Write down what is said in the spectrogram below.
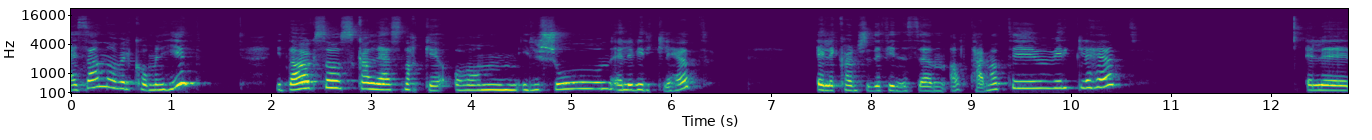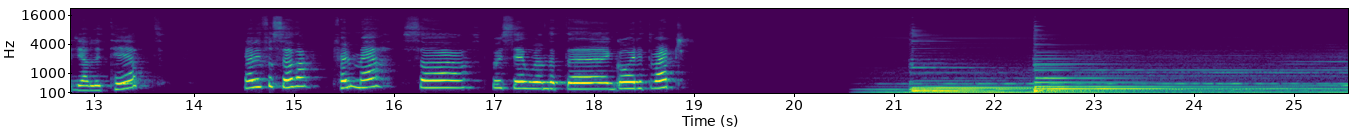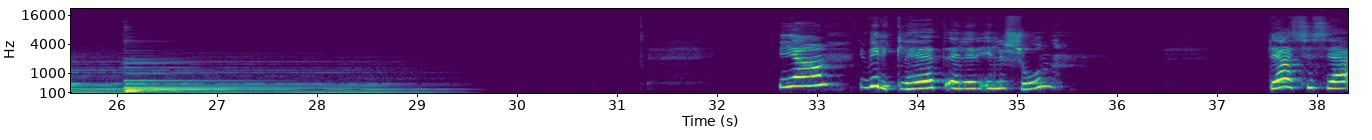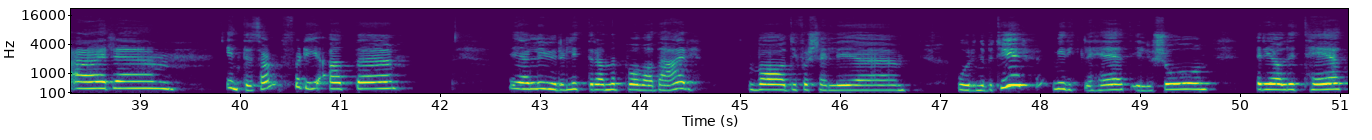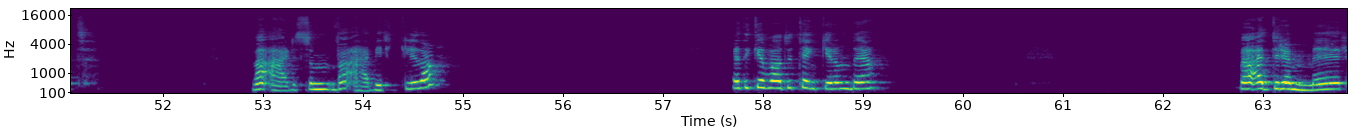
Hei sann, og velkommen hit. I dag så skal jeg snakke om illusjon eller virkelighet. Eller kanskje det finnes en alternativ virkelighet? Eller realitet? Ja, vi får se, da. Følg med, så får vi se hvordan dette går etter hvert. Virkelighet eller illusjon. Det syns jeg er eh, interessant, fordi at eh, jeg lurer litt på hva det er. Hva de forskjellige ordene betyr. Virkelighet, illusjon, realitet. Hva er som Hva er virkelig, da? Vet ikke hva du tenker om det. Hva er drømmer?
